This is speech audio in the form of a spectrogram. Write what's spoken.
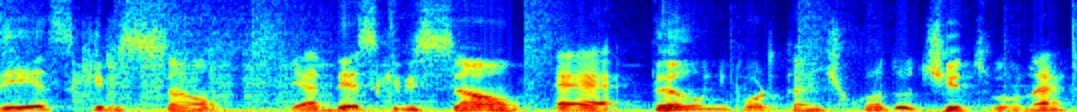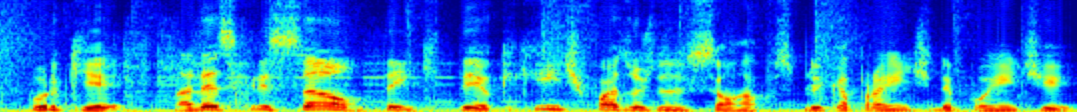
descrição. E a descrição é tão importante quanto o título, né? Por quê? Na descrição tem que ter. O que a gente faz hoje na descrição, Rafa? Explica pra gente, depois a gente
